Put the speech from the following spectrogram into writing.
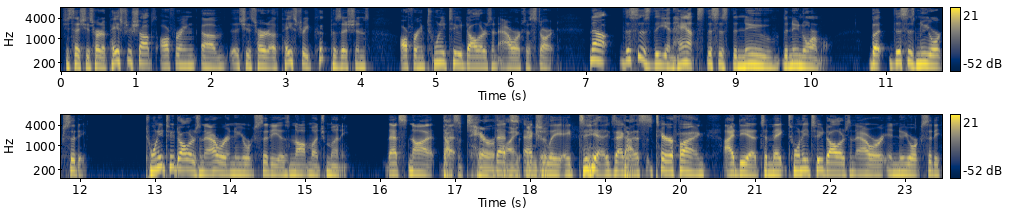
She says she's heard of pastry shops offering, um, she's heard of pastry cook positions offering $22 an hour to start. Now, this is the enhanced, this is the new, the new normal, but this is New York City. $22 an hour in New York City is not much money. That's not. That's that, a terrifying That's thing to- actually a yeah, exactly. That's, That's- a terrifying idea to make twenty two dollars an hour in New York City.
